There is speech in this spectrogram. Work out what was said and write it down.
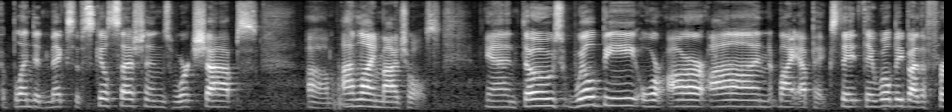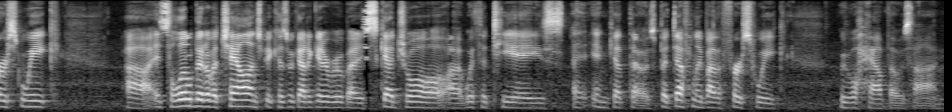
a blended mix of skill sessions, workshops, um, online modules. And those will be or are on my epics. They, they will be by the first week uh, it's a little bit of a challenge because we got to get everybody's schedule uh, with the TAs uh, and get those. But definitely by the first week, we will have those on.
